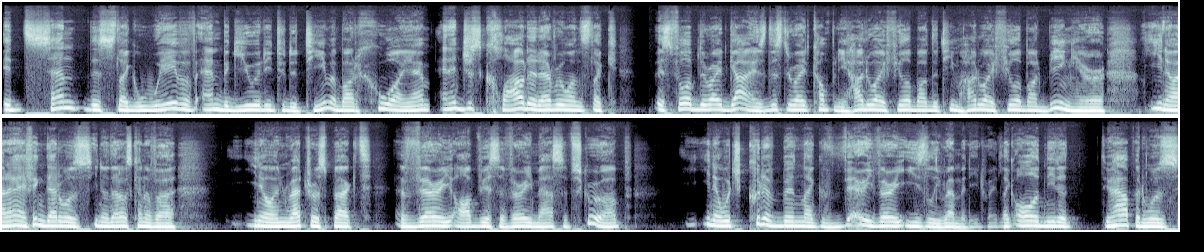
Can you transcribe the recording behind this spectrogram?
it sent this like wave of ambiguity to the team about who I am. And it just clouded everyone's like, is Filip the right guy? Is this the right company? How do I feel about the team? How do I feel about being here? You know, and I think that was, you know, that was kind of a, you know, in retrospect, a very obvious, a very massive screw up, you know, which could have been like very, very easily remedied, right? Like all it needed to happen was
